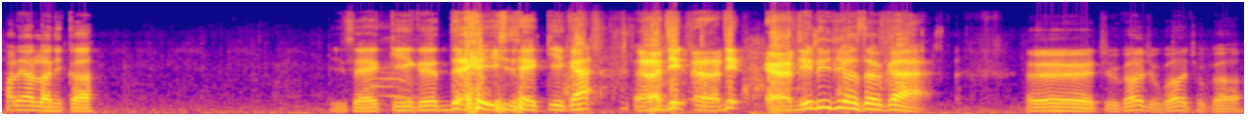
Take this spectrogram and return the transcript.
살해하려니까 이 새끼 근데 이 새끼가 어딜 어딜 어딜 이 녀석아? 에 죽어 죽어 죽어.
